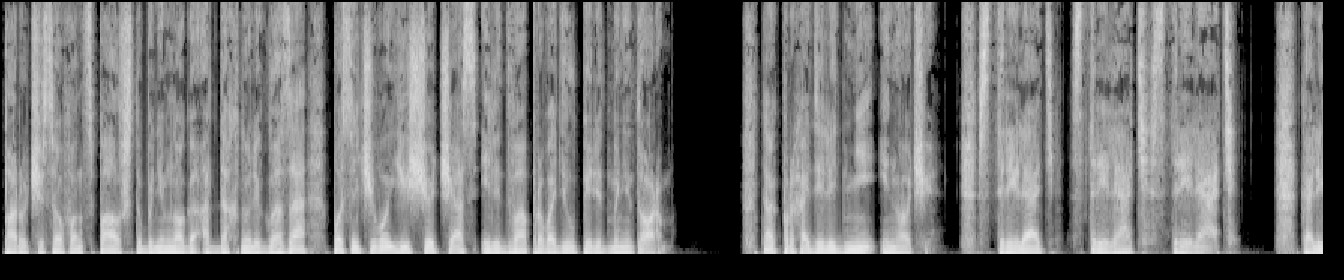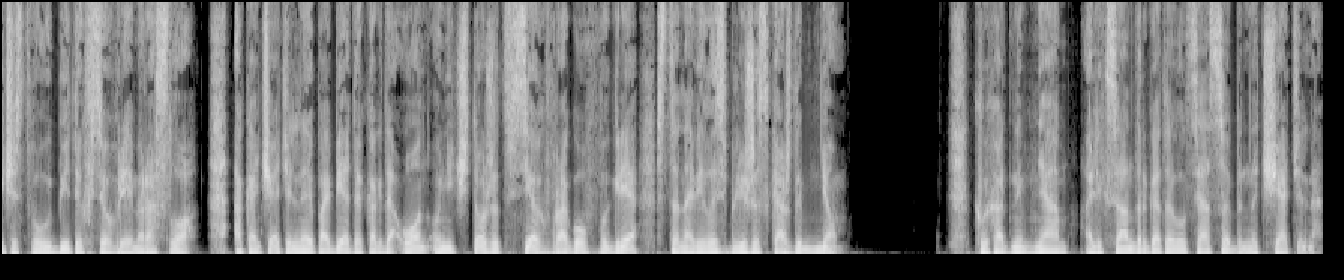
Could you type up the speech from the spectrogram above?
Пару часов он спал, чтобы немного отдохнули глаза, после чего еще час или два проводил перед монитором. Так проходили дни и ночи. Стрелять, стрелять, стрелять. Количество убитых все время росло. Окончательная победа, когда он уничтожит всех врагов в игре, становилась ближе с каждым днем. К выходным дням Александр готовился особенно тщательно.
